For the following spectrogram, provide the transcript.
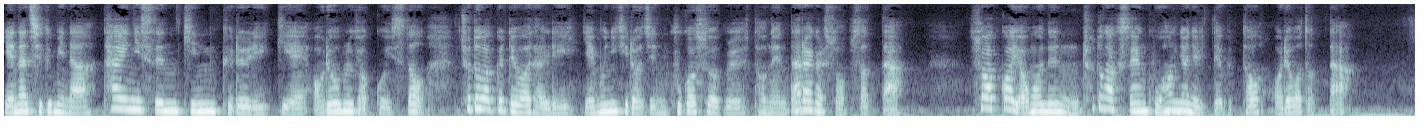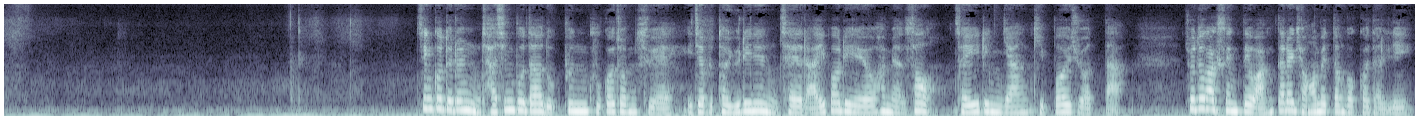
예나 지금이나 타인이 쓴 긴 글을 읽기에 어려움을 겪고 있어 초등학교 때와 달리 예문이 길어진 국어 수업을 더는 따라갈 수 없었다. 수학과 영어는 초등학생 고학년일 때부터 어려워졌다. 친구들은 자신보다 높은 국어 점수에 이제부터 유리는 제 라이벌이에요 하면서 제일인 양 기뻐해 주었다. 초등학생 때 왕따를 경험했던 것과 달리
